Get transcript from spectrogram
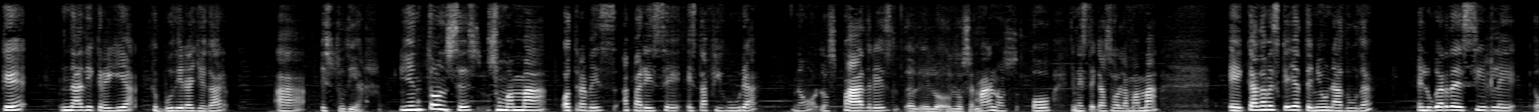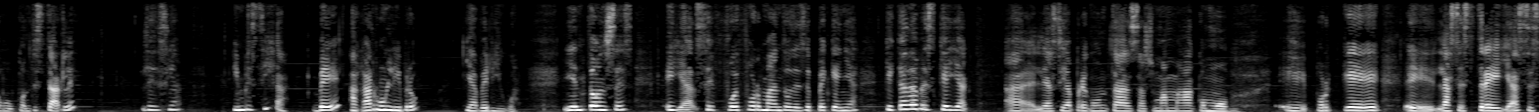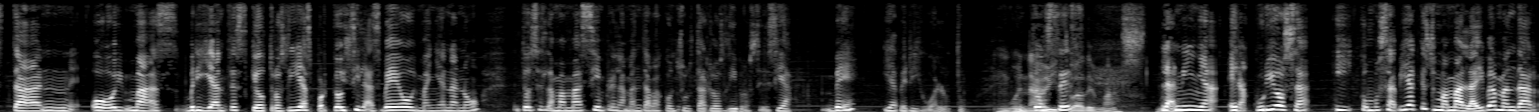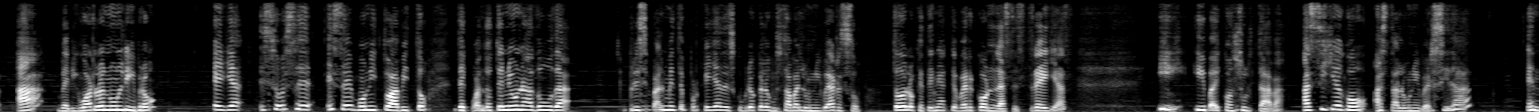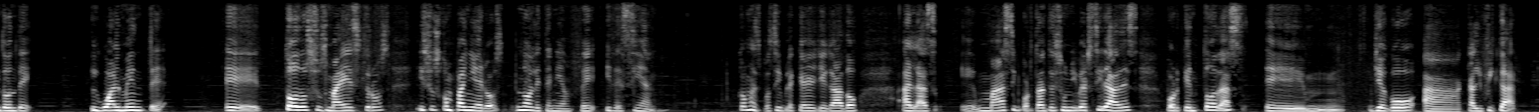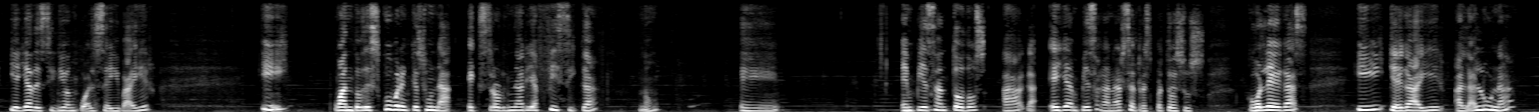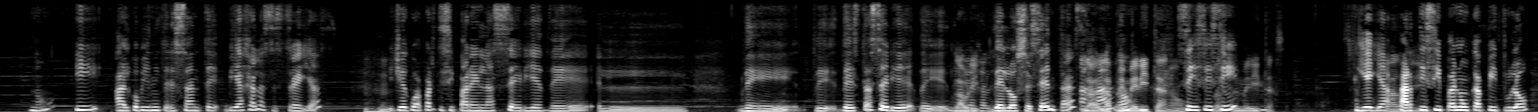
que nadie creía que pudiera llegar a estudiar. Y entonces su mamá otra vez aparece esta figura, ¿no? Los padres, los, hermanos o en este caso la mamá, cada vez que ella tenía una duda, en lugar de decirle o contestarle, le decía, investiga, ve, agarra un libro y averigua. Y entonces ella se fue formando desde pequeña que cada vez que ella ah, le hacía preguntas a su mamá como eh, por qué eh, las estrellas están hoy más brillantes que otros días, porque hoy sí las veo y mañana no. Entonces la mamá siempre la mandaba a consultar los libros y decía, ve y averígualo tú. Un buen hábito, además. La niña era curiosa y como sabía que su mamá la iba a mandar a averiguarlo en un libro, ella hizo ese, ese bonito hábito de cuando tenía una duda, principalmente porque ella descubrió que le gustaba el universo, todo lo que tenía que ver con las estrellas, y iba y consultaba. Así llegó hasta la universidad, en donde igualmente eh, todos sus maestros y sus compañeros no le tenían fe y decían, ¿cómo es posible que haya llegado a las eh, más importantes universidades? Porque en todas em, llegó a calificar y ella decidió en cuál se iba a ir. Y cuando descubren que es una extraordinaria física, ¿no? Eh, empiezan todos a, ella empieza a ganarse el respeto de sus colegas y llega a ir a la luna, ¿no? Y algo bien interesante, viaja a las estrellas, y llegó a participar en la serie de, de, de, esta serie de, de, los 60. La, primerita, ¿no? Sí, sí, sí. Y ella participa en un capítulo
